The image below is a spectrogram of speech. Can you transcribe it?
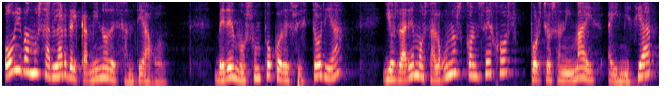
Hoy vamos a hablar del Camino de Santiago. Veremos un poco de su historia y os daremos algunos consejos por si os animáis a iniciar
